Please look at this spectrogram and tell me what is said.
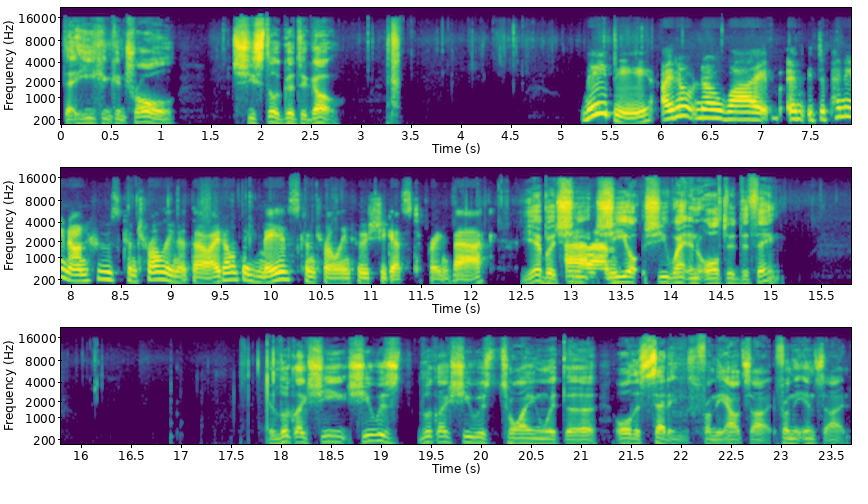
that he can control, she's still good to go. Maybe. I don't know why. depending on who's controlling it, though, I don't think Maeve's controlling who she gets to bring back. Yeah, but she um, she she went and altered the thing. It looked like she she was looked like she was toying with the all the settings from the outside from the inside.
